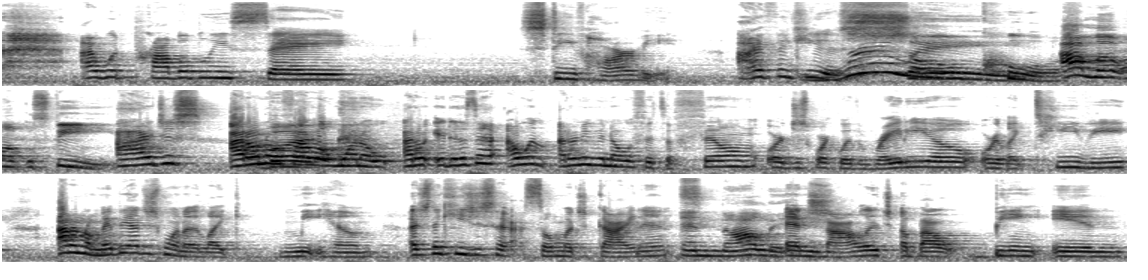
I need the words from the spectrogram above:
I would probably say Steve Harvey. I think he is Really? so cool. I love Uncle Steve. I just I don't know if I would want to. I don't. It doesn't. I would. I don't even know if it's a film or just work with radio or like TV. I don't know. Maybe I just want to like meet him. I just think he just got so much guidance and knowledge. and knowledge about being in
